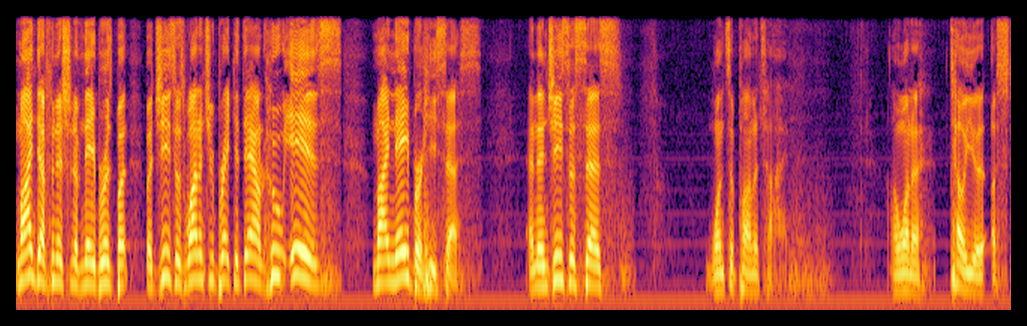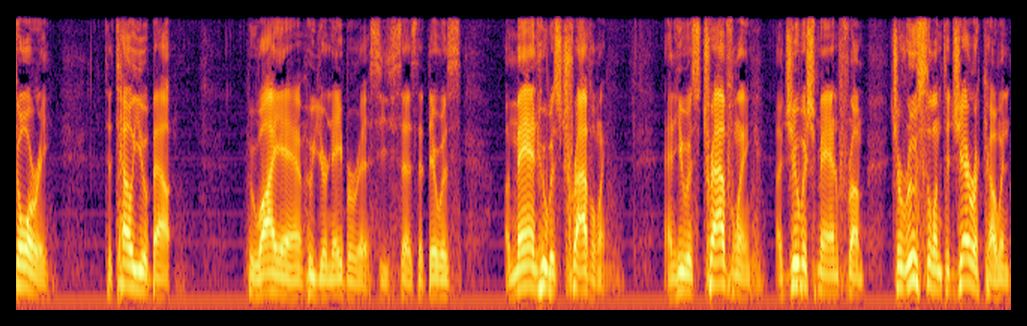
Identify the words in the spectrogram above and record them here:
my definition of neighbor is. But but Jesus, why don't you break it down? Who is my neighbor? He says. And then Jesus says, Once upon a time, I want to tell you a story to tell you about who I am, who your neighbor is. He says that there was a man who was traveling, and he was traveling, a Jewish man from Jerusalem to Jericho. And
